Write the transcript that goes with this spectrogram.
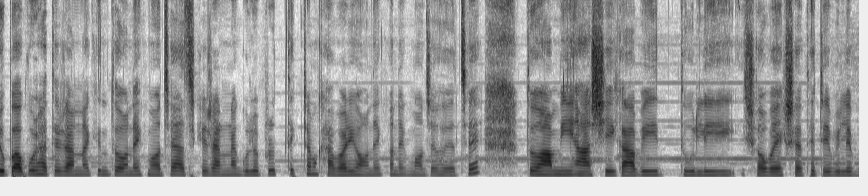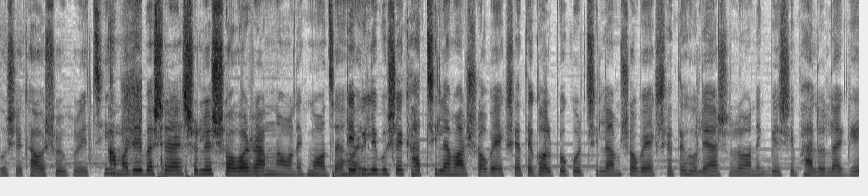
লুপাপুর হাতের রান্না কিন্তু অনেক মজা। আজকে রান্নাগুলো প্রত্যেকটা খাবারই অনেক অনেক মজা হয়েছে। তো আমি আশিক আবিদ তুলি সবাই একসাথে টেবিলে বসে খাওয়া শুরু করেছি। আমাদের বাসায় আসলে সবার রান্না অনেক মজা টেবিলে বসে খাচ্ছিলাম আর সবাই একসাথে গল্প করছিলাম। সবাই একসাথে হলে আসলে অনেক বেশি ভালো লাগে।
